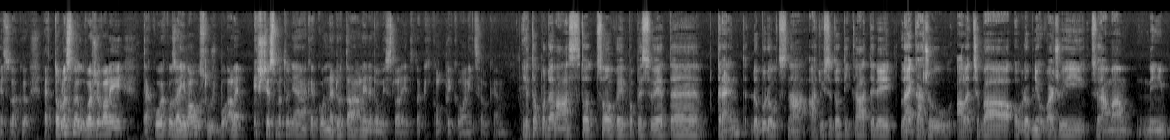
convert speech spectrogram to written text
něco takového. Tak tohle jsme uvažovali takovou jako zajímavou službu, ale ještě jsme to nějak jako nedotáhli, nedomysleli, je to taky komplikovaný celkem. Je to podle vás to, co vy popisujete, trend do budoucna, ať už se to týká tedy lékařů, ale třeba obdobně uvažují, co já mám nyní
